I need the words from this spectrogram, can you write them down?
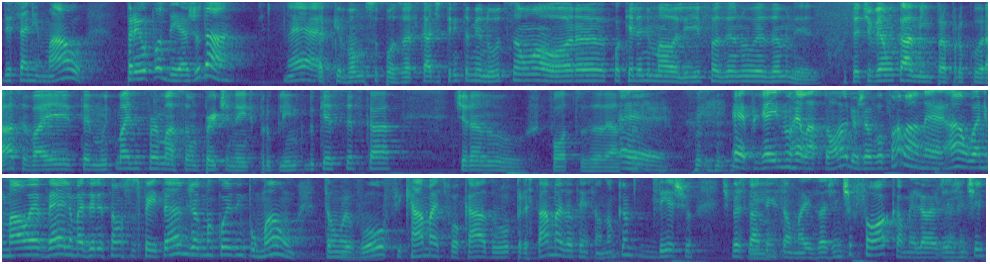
desse animal para eu poder ajudar, né? É porque vamos supor, você vai ficar de 30 minutos a uma hora com aquele animal ali fazendo o exame nele. Se você tiver um caminho para procurar, você vai ter muito mais informação pertinente para o clínico do que se você ficar tirando fotos aleatórias. É, é, porque aí no relatório eu já vou falar, né? Ah, o animal é velho, mas eles estão suspeitando de alguma coisa em pulmão, então eu vou ficar mais focado, vou prestar mais atenção. Não que eu deixo de prestar atenção, mas a gente foca melhor. A gente,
